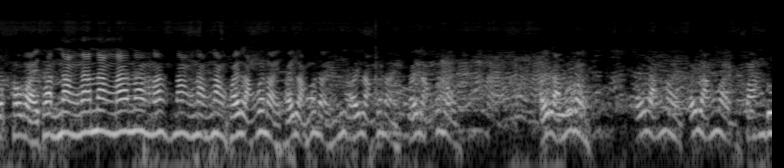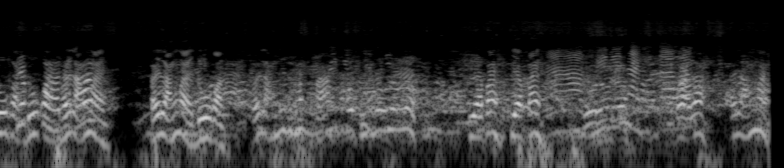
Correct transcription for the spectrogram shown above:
ยกเขาไหวท่านนั่งนะนั่งนะนั่งนะนั่งนั่งนั่งถอยหลังไปหน่อยถอยหลังไปหน่อยนี่ถอยหลังไปหน่อยถอยหลังไปหน่อยถ อยหลังไปหน่อยถอยหลังหน่อยถอยหลังหน่อย ฟังดูก่อนดูก่อนถอยหลังหน่อยถอยหลังหน่อยดูก่อนถอยหลังนิดนึงครับขาเข้าทีเร็วเร็วเร็วเคลียร์ไปเคลียร์ไปนี่นี่นาฬิกาไปแล้วถอยหลังหน่อย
